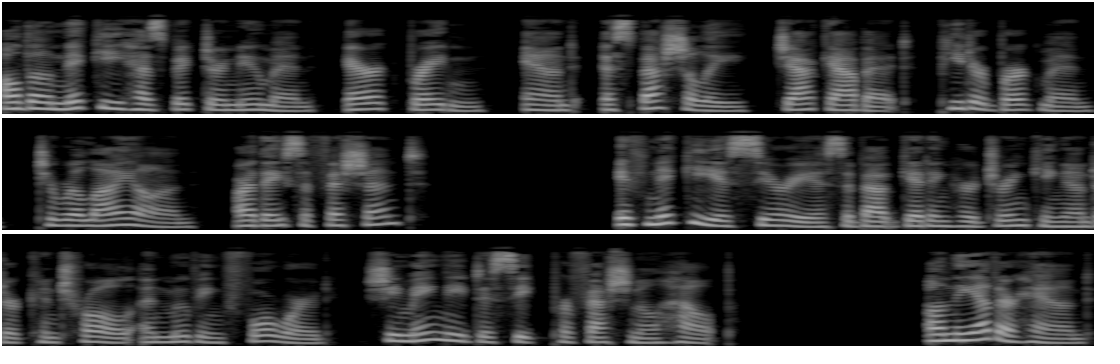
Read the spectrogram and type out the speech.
Although Nikki has Victor Newman, Eric Braeden, and, especially, Jack Abbott, Peter Bergman, to rely on, are they sufficient? If Nikki is serious about getting her drinking under control and moving forward, she may need to seek professional help. On the other hand,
